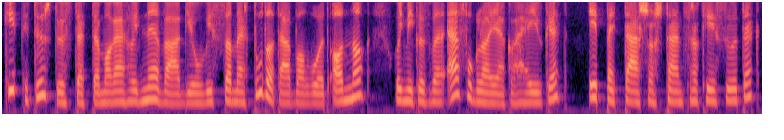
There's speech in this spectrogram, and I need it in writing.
Kitty tűrtőztette magát, hogy ne vágjon vissza, mert tudatában volt annak, hogy miközben elfoglalják a helyüket, épp egy társas táncra készültek,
